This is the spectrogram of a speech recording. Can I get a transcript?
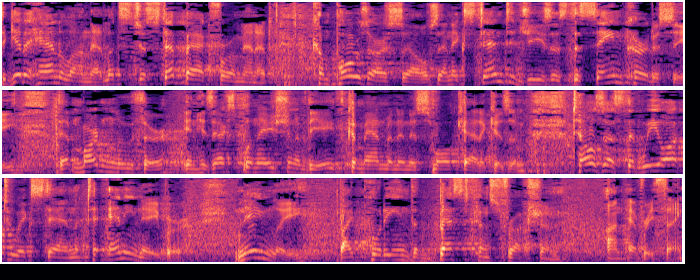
To get a handle on that, let's just step back for a minute, compose ourselves, and extend to Jesus the same courtesy that Martin Luther, in his explanation of the Eighth Commandment in his small catechism, tells us that we ought to extend to any neighbor, namely by putting the best construction on everything.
